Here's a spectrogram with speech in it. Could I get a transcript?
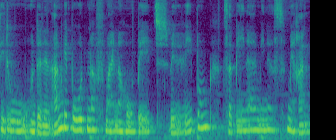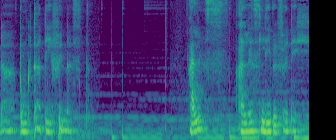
die du unter den Angeboten auf meiner Homepage www.sabine-miranda.at findest. Alles, alles Liebe für dich.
